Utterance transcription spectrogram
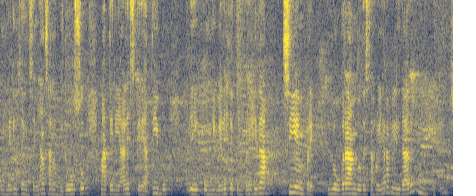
con medios de enseñanza novedosos, materiales creativos, eh, con niveles de complejidad, siempre logrando desarrollar habilidades en los pequeños.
